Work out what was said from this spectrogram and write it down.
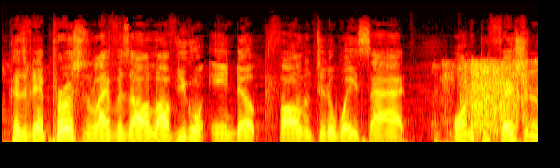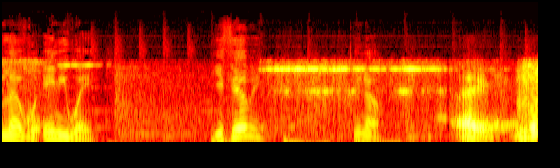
Because if that personal life is all off, you're gonna end up falling to the wayside on a professional level anyway. You feel me? You know. Hey, no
